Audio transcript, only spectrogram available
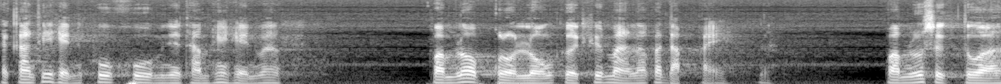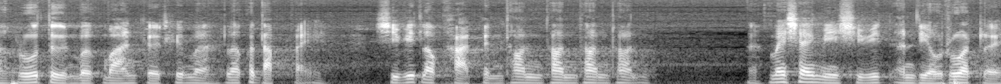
แต่การที่เห็นคู่คู่มันจะทำให้เห็นว่า ความโลภโกรธหลงเกิดขึ้นมาแล้วก็ดับไป ความรู้สึกตัวรู้ตื่นเบิกบานเกิดขึ้นมา แล้วก็ดับไป ชีวิตเราขาดเป็นท่อนท่อนท่อนท่อนไม่ใช่มีชีวิตอันเดียวรวดเลย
